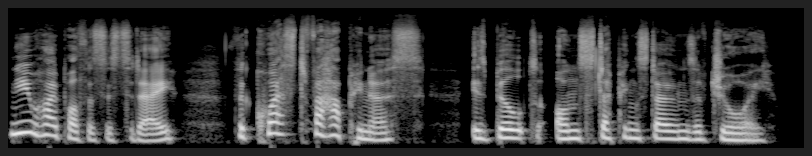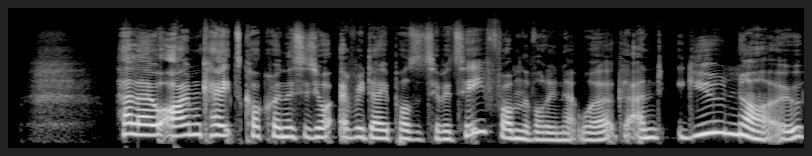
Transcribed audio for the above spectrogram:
New hypothesis today the quest for happiness is built on stepping stones of joy. Hello, I'm Kate Cochran. This is your Everyday Positivity from the Volley Network. And you know,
